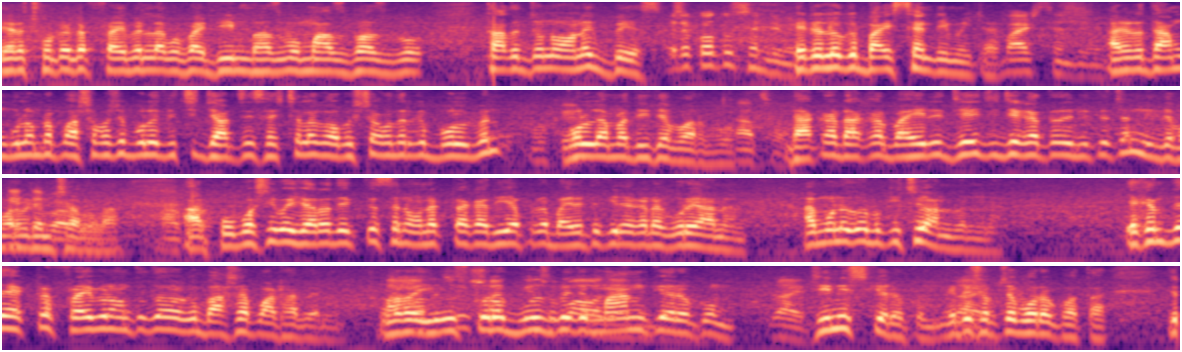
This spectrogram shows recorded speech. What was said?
যারা ছোট একটা ফ্রাইবেল লাগবে ভাই ডিম ভাজবো মাছ ভাজবো তাদের জন্য অনেক বেস্ট এটা কত সেন্টিমিটার এটা লোকে বাইশ সেন্টিমিটার। বাইশ সেন্টিমিটার। আর এটা দামগুলো আমরা পাশাপাশি বলে দিচ্ছি যার যে সাইজটা লাগে অবশ্যই আমাদেরকে বলবেন বললে আমরা দিতে পারব। আচ্ছা। ঢাকা ঢাকার বাইরে যে যে জায়গাতে নিতে চান নিতে পারবেন ইনশাল্লাহ আচ্ছা। আর প্রবাসী ভাই যারা দেখতেছেন অনেক টাকা দিয়ে আপনারা বাইরে থেকে কেনাকাটা করে আনেন। আমি মনে করব কিছু আনবেন না। এখান থেকে একটা ফ্রাইবেন অন্তত বাসা পাঠাবেন। ওনারা ইউজ করে বুঝবে যে মান। কীরকম জিনিস কীরকম এটা সবচেয়ে বড় কথা। যে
